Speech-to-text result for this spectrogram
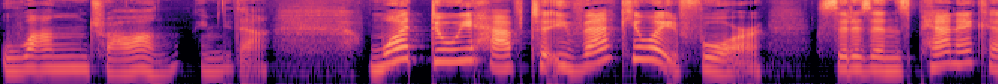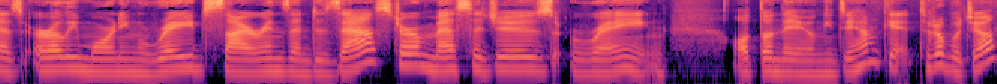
우왕좌왕입니다. What do we have to evacuate for? Citizens panic as early morning raid sirens and disaster messages rang. 어떤 내용인지 함께 들어보죠.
